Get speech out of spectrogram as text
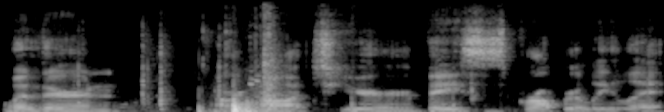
whether or not your base is properly lit.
